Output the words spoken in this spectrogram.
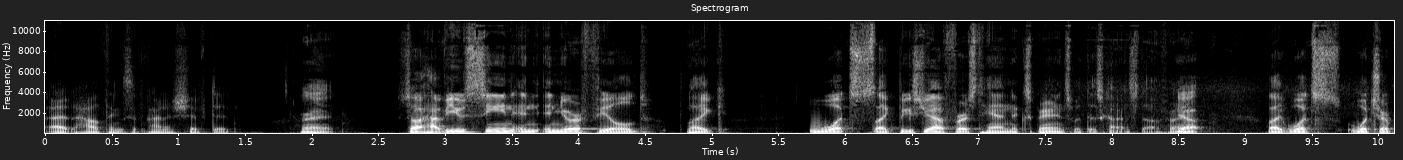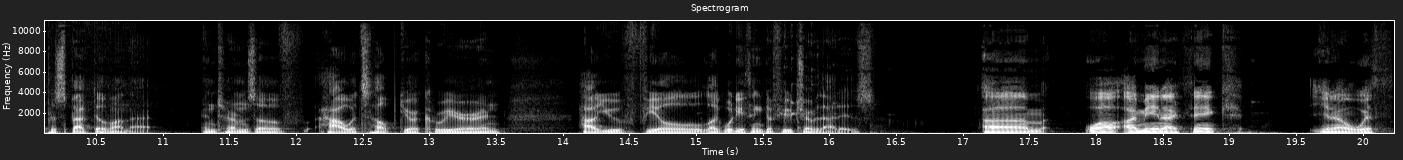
at how things have kind of shifted. Right. So have you seen in, in your field like what's like because you have firsthand experience with this kind of stuff, right? Yeah. Like what's what's your perspective on that in terms of how it's helped your career and how you feel like what do you think the future of that is? Um, well, I mean, I think, you know, with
